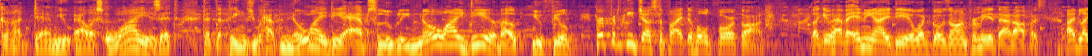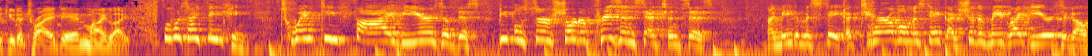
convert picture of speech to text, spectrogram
God damn you, Alice. Why is it that the things you have no idea, absolutely no idea about, you feel perfectly justified to hold forth on? Like you have any idea what goes on for me at that office. I'd like you to try a day in my life. What was I thinking? 25 years of this. People serve shorter prison sentences. I made a mistake, a terrible mistake I should have made right years ago.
